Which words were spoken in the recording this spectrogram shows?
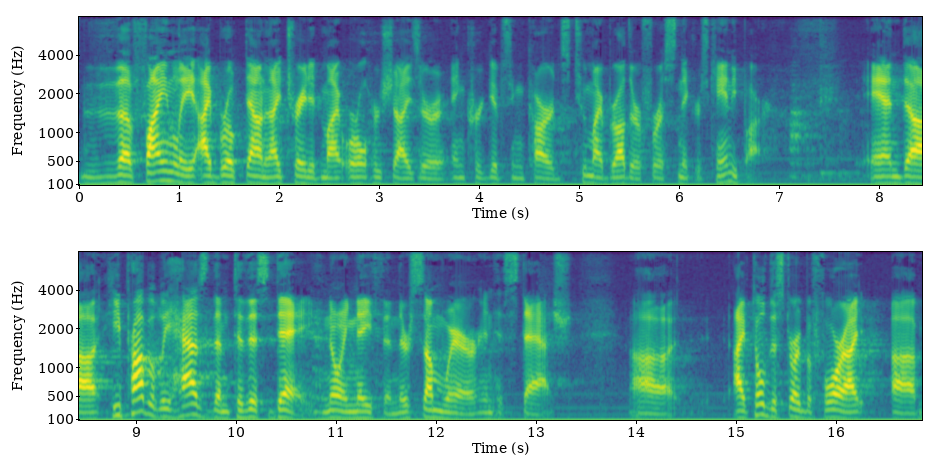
the finally I broke down and I traded my Orel Hershiser and Kirk Gibson cards to my brother for a Snickers candy bar. And uh, he probably has them to this day, knowing Nathan. They're somewhere in his stash. Uh, I've told this story before. I, uh,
